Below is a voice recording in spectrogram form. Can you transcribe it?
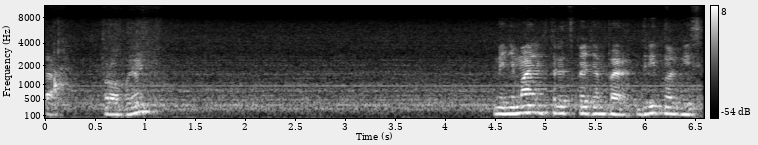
Так, пробуємо. Мінімальних 35 ампер, дріт 0,8.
